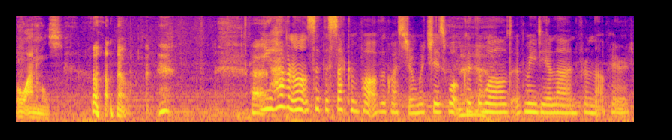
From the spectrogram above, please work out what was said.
or animals. no. You haven't answered the second part of the question, which is what could the world of media learn from that period?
